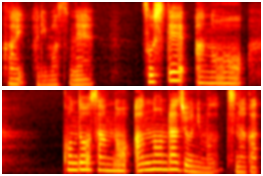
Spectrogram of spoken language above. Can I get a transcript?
はい、ありますね。そして、あの、近藤さんの安納ラジオにもつながっ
